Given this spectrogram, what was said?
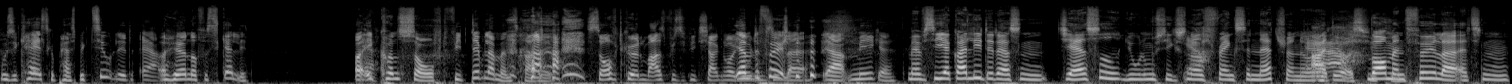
musikalske perspektiv lidt, ja. og høre noget forskelligt. Og Ja. ikke kun soft, for det bliver man træt af. Soft kører en meget specifik genre. i Jamen, det føler jeg. Ja, mega. Men jeg vil sige, jeg kan godt lide det der sådan jazzet julemusik, sådan Ja. noget Frank Sinatra noget. Ej, det er også hvor man føler, at sådan,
